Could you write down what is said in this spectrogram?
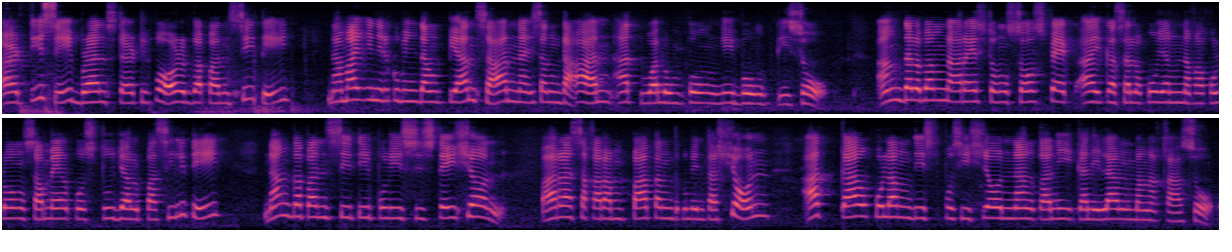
RTC Branch 34 Gapan City na may inirekomendang piyansa na isang daan at 80,000 piso. Ang dalawang naarestong sospek ay kasalukuyang nakakulong sa Mel Custodial Facility ng Gapan City Police Station para sa karampatang dokumentasyon at kaukulang disposisyon ng kani-kanilang mga kaso.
